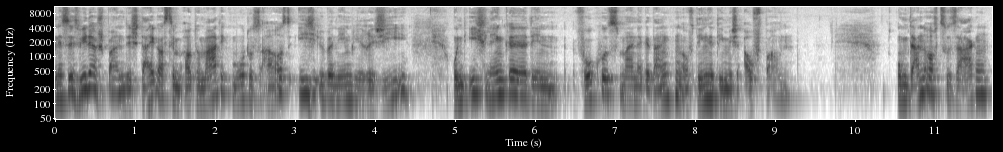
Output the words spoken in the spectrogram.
Und es ist wieder spannend. Ich steige aus dem Automatikmodus aus, ich übernehme die Regie und ich lenke den Fokus meiner Gedanken auf Dinge, die mich aufbauen. Um dann auch zu sagen,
